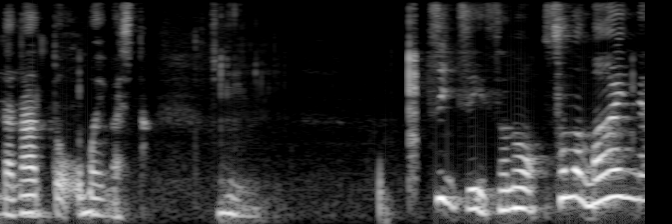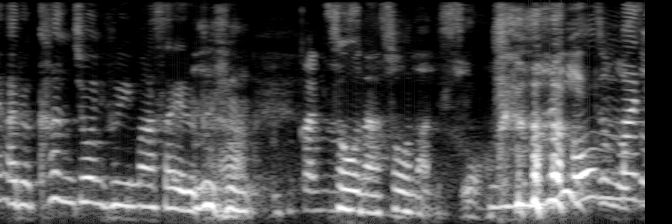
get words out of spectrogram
だなと思いました。うんついついそのその周りにある感情に振り回されるから、わかりますそうなんそうなんですよ。ほんまに。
